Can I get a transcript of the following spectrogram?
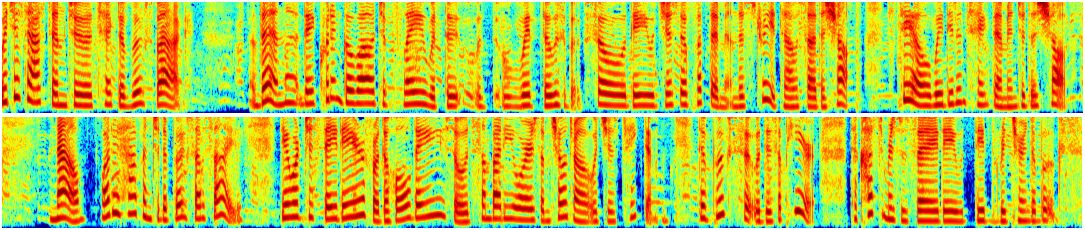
We just asked them to take the books back. Then they couldn't go out to play with the with, with those books, so they would just put them on the street outside the shop. Still, we didn't take them into the shop. Now, what would happen to the books outside? They were to stay there for the whole day, so somebody or some children would just take them. The books would disappear. The customers would say they did return the books.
